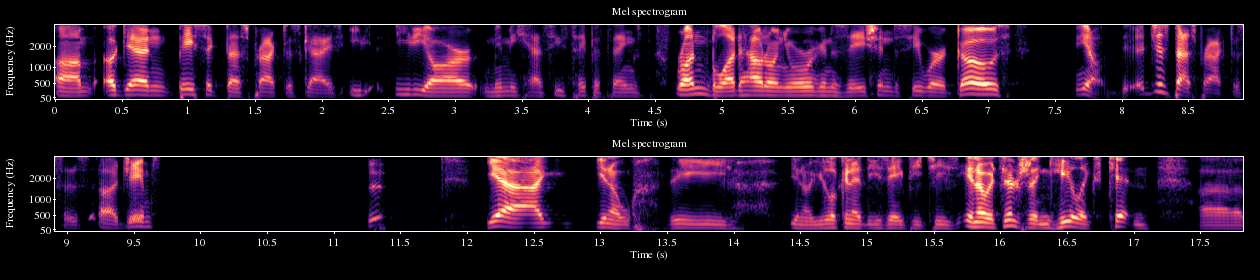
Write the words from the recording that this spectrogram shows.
Um, again, basic best practice, guys. EDR, Mimikatz, these type of things. Run Bloodhound on your organization to see where it goes. You know, just best practices. Uh, James. Yeah, I you know the you know you're looking at these APTs. You know it's interesting. Helix Kitten, uh,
